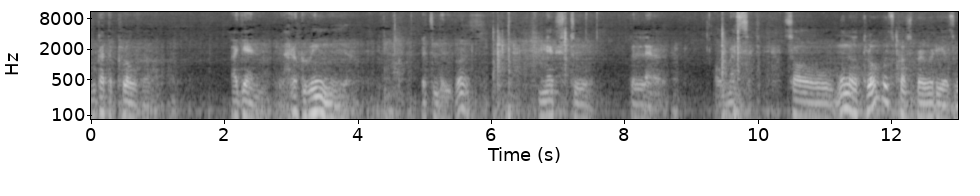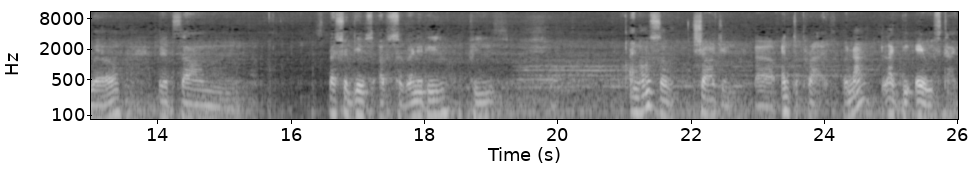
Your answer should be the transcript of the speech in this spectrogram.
We got the clover. Again, a lot of green here it's in the reverse next to the letter or message. So you know, clover is prosperity as well. It's um, special gifts of serenity, peace, and also charging uh, enterprise, but not like the Aries type,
